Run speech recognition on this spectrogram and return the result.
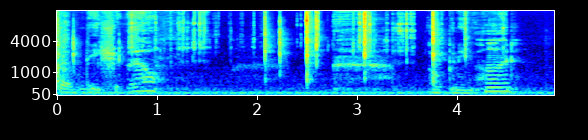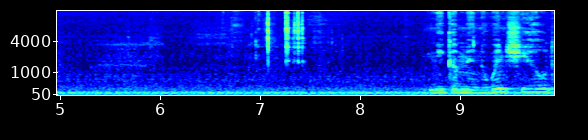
Seventy Chevelle. Hood. Mecum in the windshield.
